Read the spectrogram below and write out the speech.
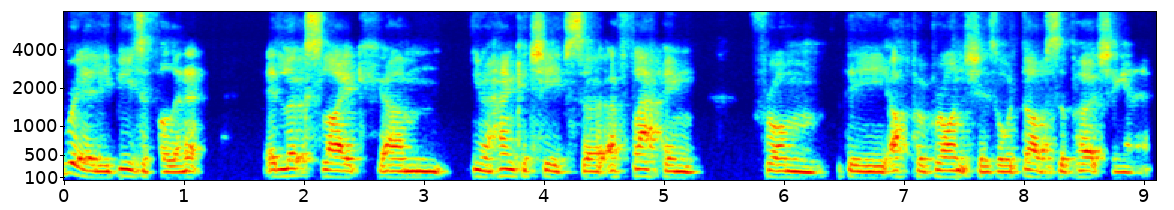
really beautiful, and it it looks like um, you know handkerchiefs are, are, flapping from the upper branches, or doves are perching in it.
